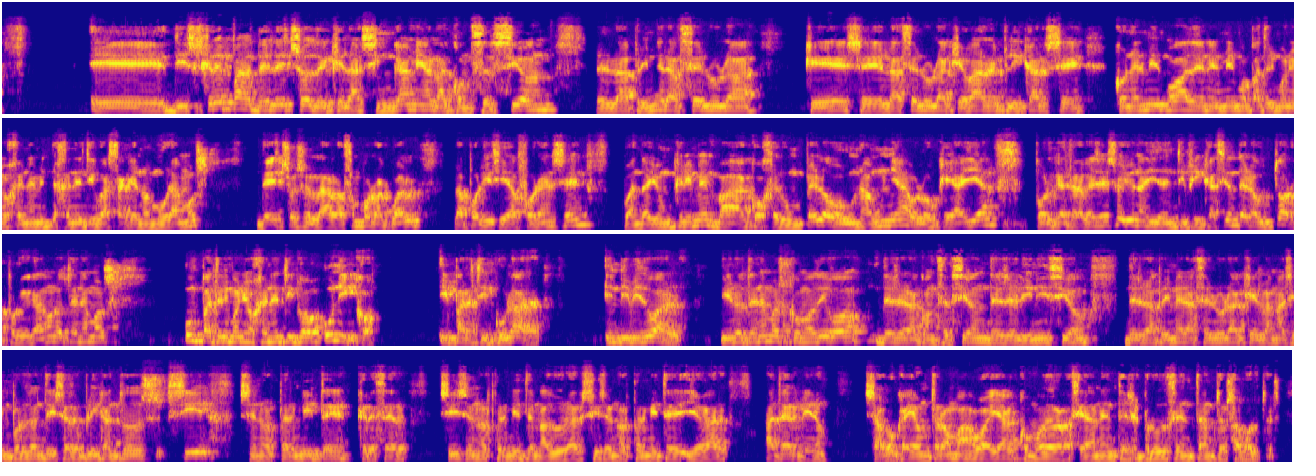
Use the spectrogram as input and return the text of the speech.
eh, discrepa del hecho de que la singamia, la concepción, la primera célula que es eh, la célula que va a replicarse con el mismo ADN, el mismo patrimonio genético hasta que nos muramos, de hecho, es la razón por la cual la policía forense, cuando hay un crimen, va a coger un pelo o una uña o lo que haya, porque a través de eso hay una identificación del autor, porque cada uno tenemos un patrimonio genético único y particular, individual. Y lo tenemos, como digo, desde la concepción, desde el inicio, desde la primera célula, que es la más importante y se replica en todos, si se nos permite crecer, si se nos permite madurar, si se nos permite llegar a término, salvo que haya un trauma o haya, como desgraciadamente se producen tantos abortos.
